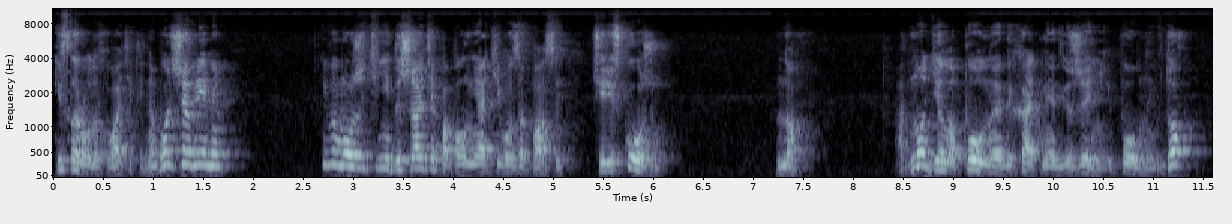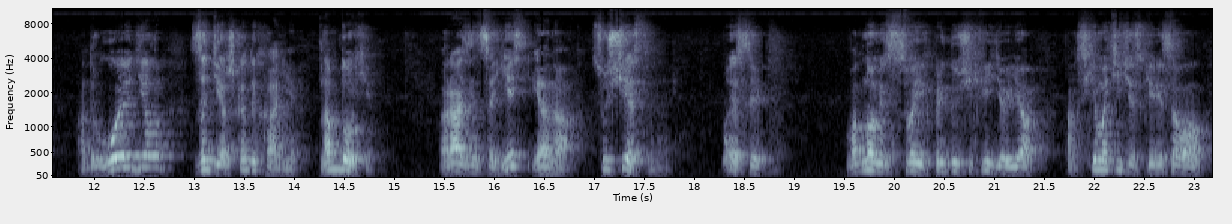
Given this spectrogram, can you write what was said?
кислорода хватит и на большее время. И вы можете не дышать, а пополнять его запасы через кожу. Но одно дело полное дыхательное движение и полный вдох. А другое дело задержка дыхания на вдохе. Разница есть и она существенная. Ну, если в одном из своих предыдущих видео я так, схематически рисовал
